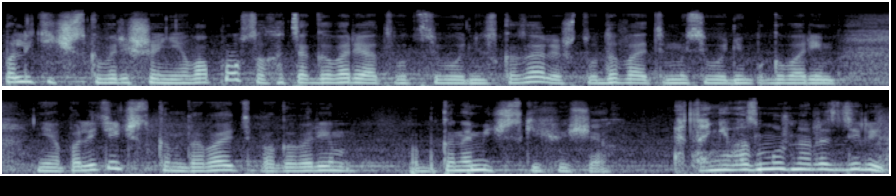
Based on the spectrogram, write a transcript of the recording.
политического решения вопроса, хотя говорят, вот сегодня сказали, что давайте мы сегодня поговорим не о политическом, давайте поговорим об экономических вещах. Это невозможно разделить.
